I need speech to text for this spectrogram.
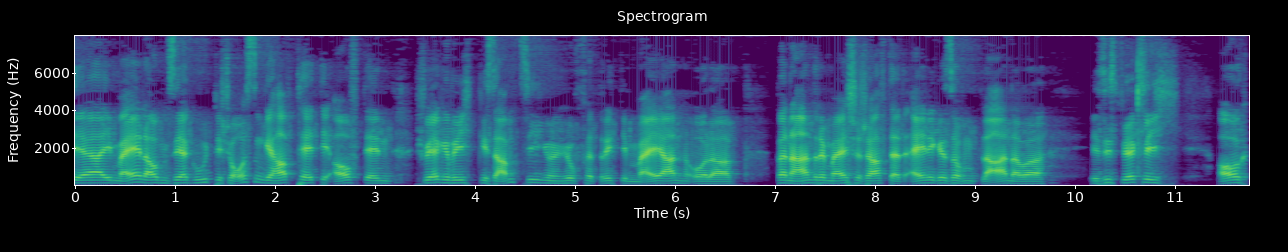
der in meinen Augen sehr gute Chancen gehabt hätte auf den Schwergewicht Gesamtsieg und ich hoffe, er tritt im Mai an oder bei einer anderen Meisterschaft hat einiges auf dem Plan, aber es ist wirklich auch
